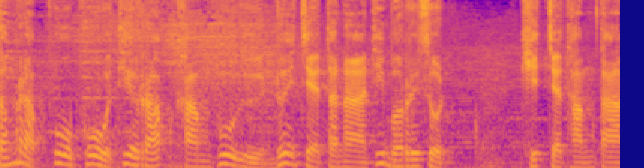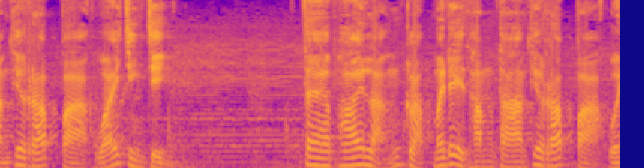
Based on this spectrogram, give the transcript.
สำหรับผู้พูดที่รับคำผู้อื่นด้วยเจตนาที่บริสุทธิ์ คิดจะทำตามที่รับปากไว้จริง ๆ แต่ภายหลังกลับไม่ได้ทำตามที่รับปากไว้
